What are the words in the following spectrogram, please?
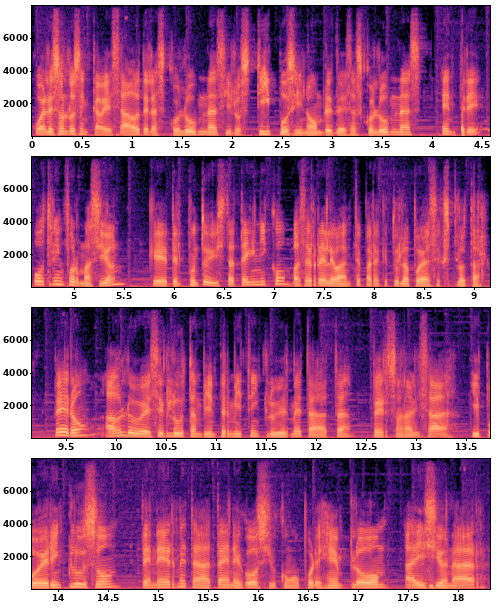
cuáles son los encabezados de las columnas y los tipos y nombres de esas columnas, entre otra información que desde el punto de vista técnico va a ser relevante para que tú la puedas explotar. Pero AWS Glue también permite incluir metadata personalizada y poder incluso tener metadata de negocio, como por ejemplo adicionar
